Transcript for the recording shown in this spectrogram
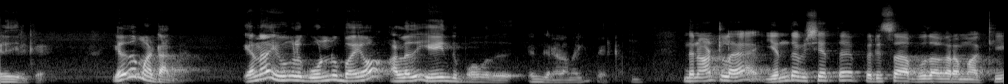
எழுதியிருக்கு? எழுத மாட்டாங்க. ஏன்னா இவங்களுக்கு ஒன்று பயம் அல்லது ஏய்ந்து போவது என்கிற நிலைமைக்கு போயிருக்காங்க. இந்த நாட்டில் எந்த விஷயத்த பெருசாக பூதாகரமாக்கி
